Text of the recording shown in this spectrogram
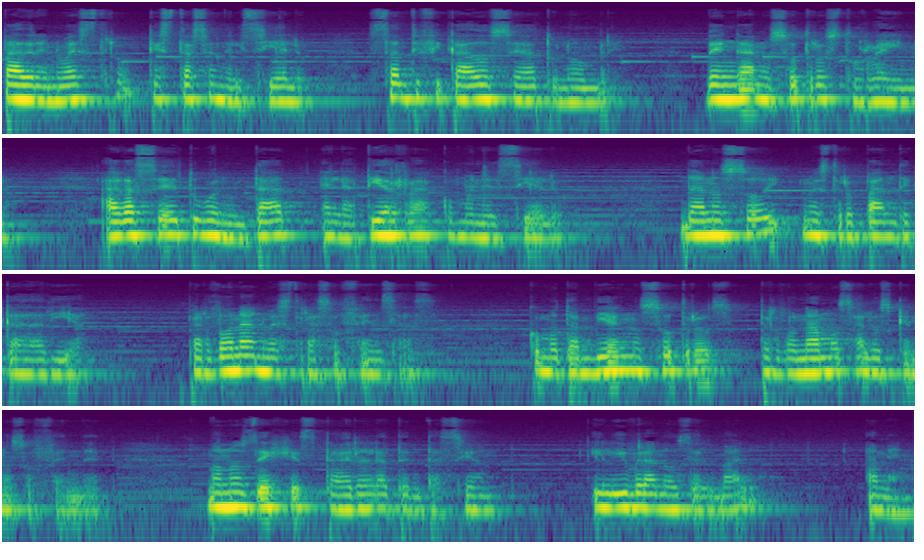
Padre nuestro que estás en el cielo, santificado sea tu nombre, venga a nosotros tu reino, hágase tu voluntad en la tierra como en el cielo. Danos hoy nuestro pan de cada día, perdona nuestras ofensas, como también nosotros perdonamos a los que nos ofenden no nos dejes caer en la tentación y líbranos del mal. Amén.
